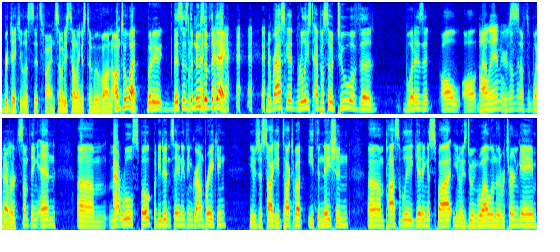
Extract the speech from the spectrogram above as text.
ridiculous. It's fine. Somebody's telling us to move on. On to what? But it, this is the news of the day. Nebraska released episode two of the what is it? All all All in or something? something- whatever Yeah. something N. Um, Matt Rhule spoke, but he didn't say anything groundbreaking. He was just talking. He talked about Ethan Nation um, possibly getting a spot. You know, he's doing well in the return game.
